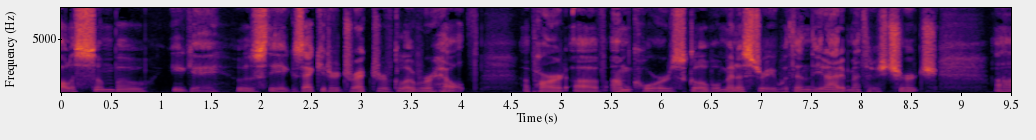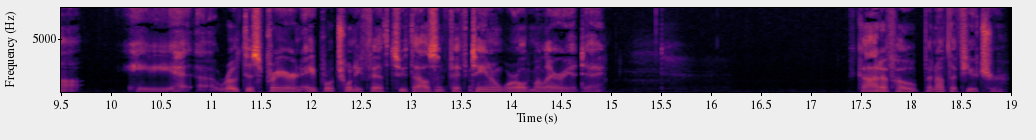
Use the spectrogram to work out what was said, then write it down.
Olusimbo Ige, who is the Executive Director of Global Health, a part of UMCOR's global ministry within the United Methodist Church. Uh, he uh, wrote this prayer on April 25th, 2015, on World Malaria Day. God of hope and of the future,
